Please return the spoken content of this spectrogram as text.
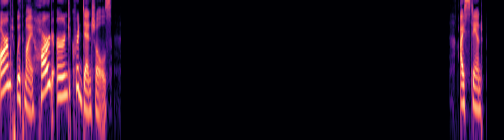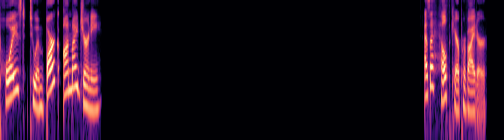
armed with my hard earned credentials, I stand poised to embark on my journey as a healthcare provider.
